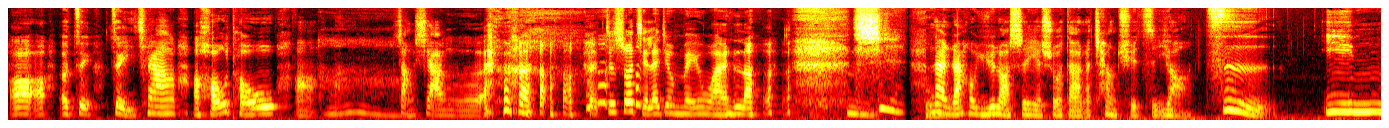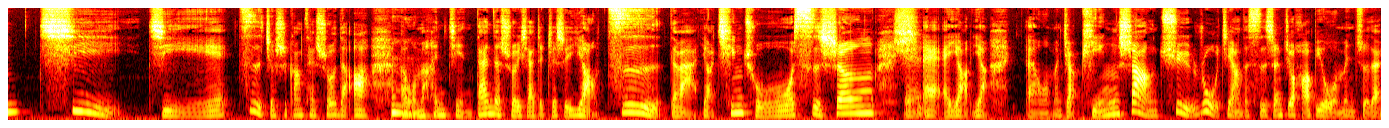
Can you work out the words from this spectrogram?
哦哦，呃，嘴嘴腔，啊，喉头，啊，上下颚，这说起来就没完了。是，那然后于老师也说到了，唱曲子要字音气。节字就是刚才说的啊，呃，我们很简单的说一下，这就是咬字，对吧？要清楚四声，哎哎，要要，呃，我们叫平上去入这样的四声，就好比我们说的，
